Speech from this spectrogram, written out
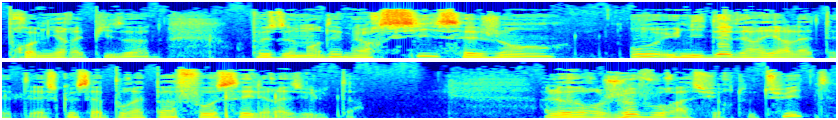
premier épisode, on peut se demander, mais alors si ces gens une idée derrière la tête. Est-ce que ça pourrait pas fausser les résultats? Alors, je vous rassure tout de suite.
